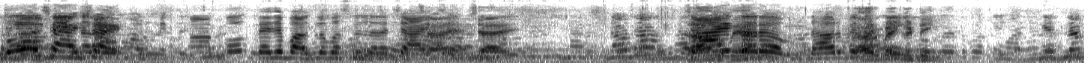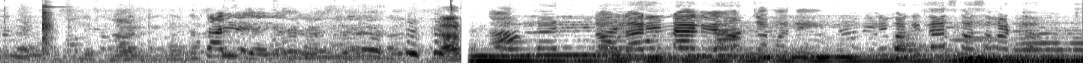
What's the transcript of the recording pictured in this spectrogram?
बरं, चाय चाय त्याच्या बाजूला बसले जरा चाय चाय चाय चाय गरम दहा रुपये दहा रुपये. कटिंग घेतला आमच्यामध्ये. तुम्ही बघितलंच कसं वाटलं?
